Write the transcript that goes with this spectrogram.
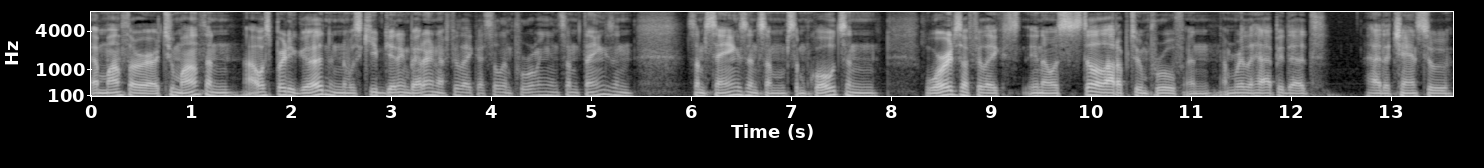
a month or two months, and I was pretty good and it was keep getting better. And I feel like I'm still improving in some things and some sayings and some some quotes and words. I feel like you know it's still a lot up to improve, and I'm really happy that I had a chance to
